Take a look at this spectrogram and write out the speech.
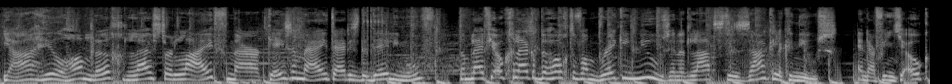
Ja, heel handig. Luister live naar Kees en mij tijdens de Daily Move. Dan blijf je ook gelijk op de hoogte van breaking news en het laatste zakelijke nieuws. En daar vind je ook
